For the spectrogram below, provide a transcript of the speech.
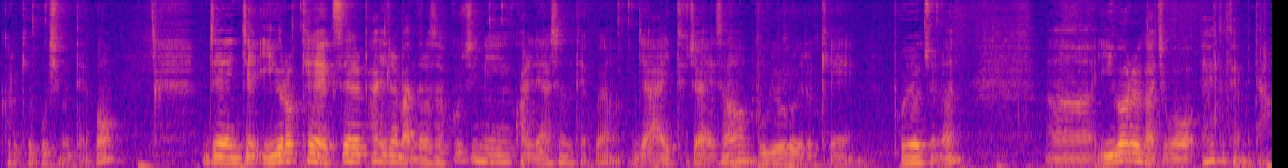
그렇게 보시면 되고 이제 이제 이렇게 엑셀 파일을 만들어서 꾸준히 관리하셔도 되고요. 이제 아이투자에서 무료로 이렇게 보여주는 어, 이거를 가지고 해도 됩니다.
